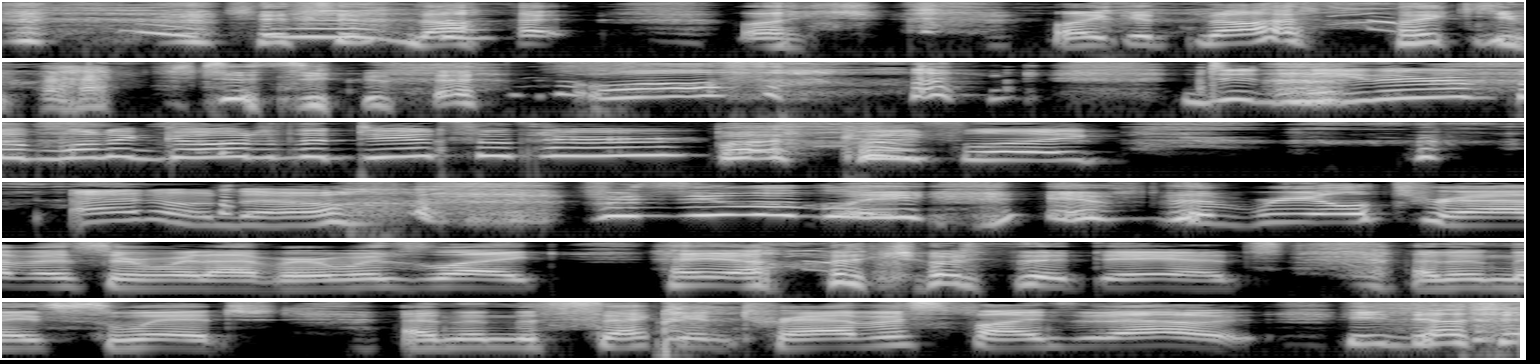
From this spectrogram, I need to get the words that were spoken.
this is not like like it's not like you have to do this. Well, also, like, did neither of them want to go to the dance with her? But like, Because, like, I don't know. presumably if the real Travis or whatever was like, "Hey, I want to go to the dance," and then they switch, and then the second Travis finds it out, he doesn't.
